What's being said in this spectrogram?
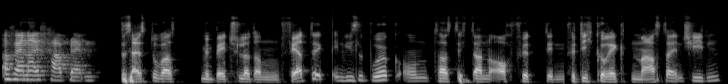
auf einer FH bleiben. Das heißt, du warst mit dem Bachelor dann fertig in Wieselburg und hast dich dann auch für den für dich korrekten Master entschieden.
